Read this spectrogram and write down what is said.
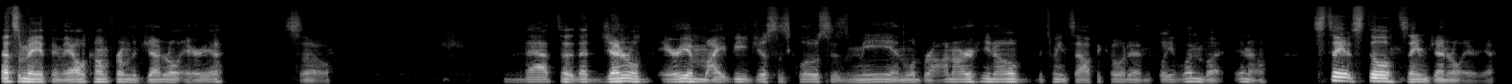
that's the main thing. They all come from the general area, so that uh, that general area might be just as close as me and LeBron are. You know, between South Dakota and Cleveland, but you know, stay still same general area.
